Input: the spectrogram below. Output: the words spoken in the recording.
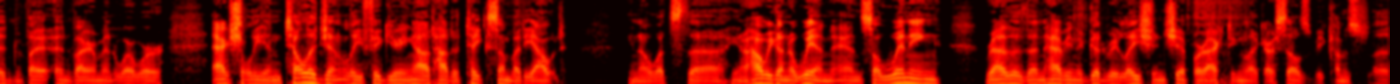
env- environment where we're actually intelligently figuring out how to take somebody out. You know, what's the, you know, how are we going to win? And so winning rather than having a good relationship or acting like ourselves becomes uh,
